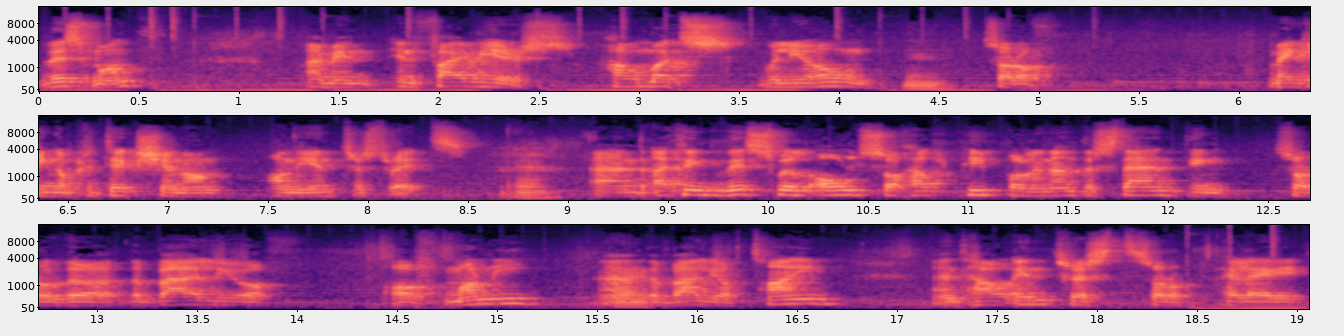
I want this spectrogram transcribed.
this month i mean in five years how much will you own hmm. sort of making a prediction on, on the interest rates. Yeah. And I think this will also help people in understanding sort of the, the value of, of money and Right. the value of time and how interest sort of play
